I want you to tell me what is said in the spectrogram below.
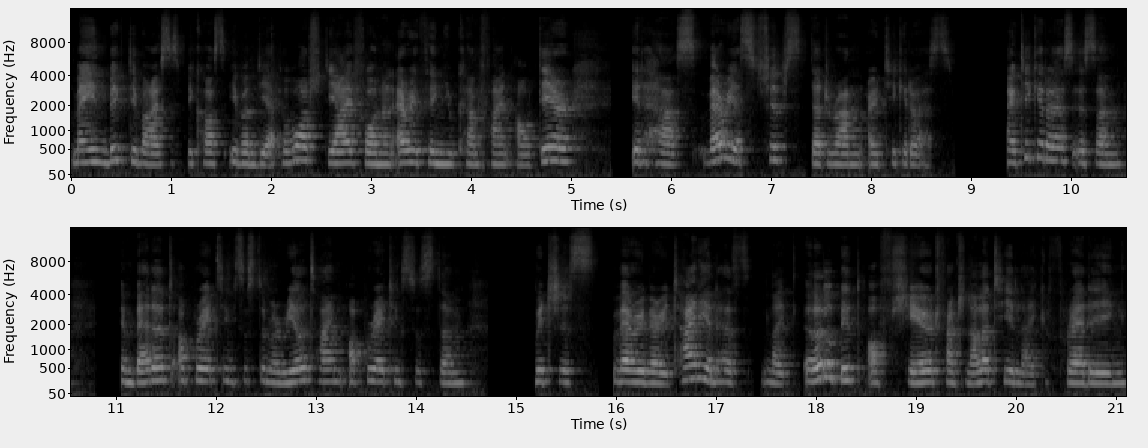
main big devices because even the Apple Watch, the iPhone, and everything you can find out there, it has various chips that run RTKit OS is an embedded operating system, a real-time operating system, which is very, very tiny and has like a little bit of shared functionality like threading,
